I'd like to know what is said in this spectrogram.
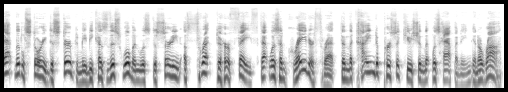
That little story disturbed me because this woman was discerning a threat to her faith that was a greater threat than the kind of persecution that was happening in Iran.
